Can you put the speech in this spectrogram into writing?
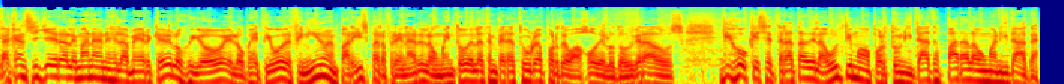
La canciller alemana Angela Merkel elogió el objetivo definido en París para frenar el aumento de la temperatura por debajo de los dos grados. Dijo que se trata de la última oportunidad para la humanidad.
